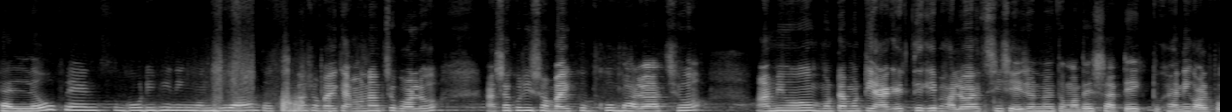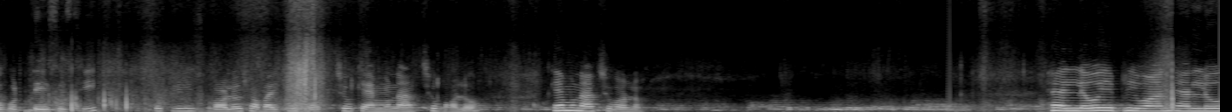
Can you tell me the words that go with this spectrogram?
হ্যালো ফ্রেন্ডস গুড ইভিনিং বন্ধুরা। তো তোমরা সবাই কেমন আছো বলো? আশা করি সবাই খুব খুব ভালো আছো। আমিও মোটামুটি আগের থেকে ভালো আছি, সেই জন্যই তোমাদের সাথে একটুখানি গল্প করতে এসেছি। তো প্লিজ বলো সবাই কি করছ, কেমন আছো বলো? কেমন আছো বলো? হ্যালো এভরিওয়ান হ্যালো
